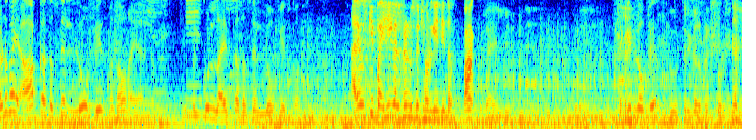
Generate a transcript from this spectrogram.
करण भाई आपका सबसे लो फेस बताओ ना यार कभी। बिल्कुल लाइफ का सबसे लो फेस कौन सा था? अरे उसकी पहली गर्लफ्रेंड उसको छोड़ गई थी तब। पहली। सेकंड लो फेस दूसरी गर्लफ्रेंड छोड़ गई थी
